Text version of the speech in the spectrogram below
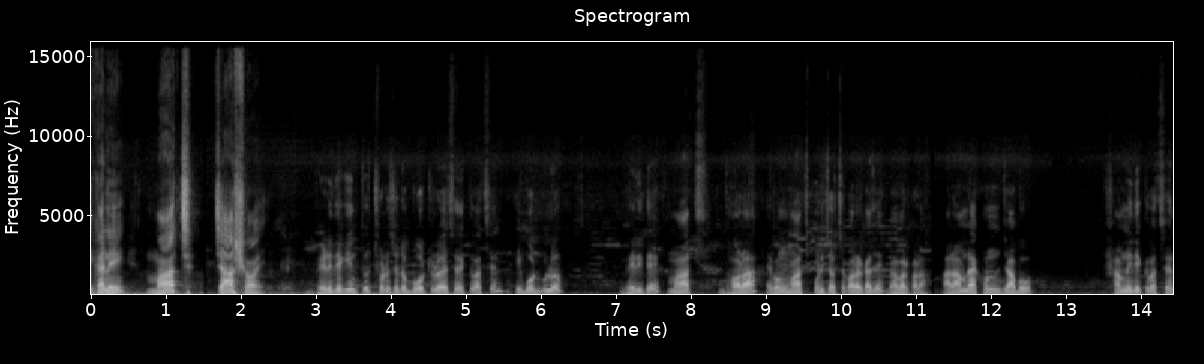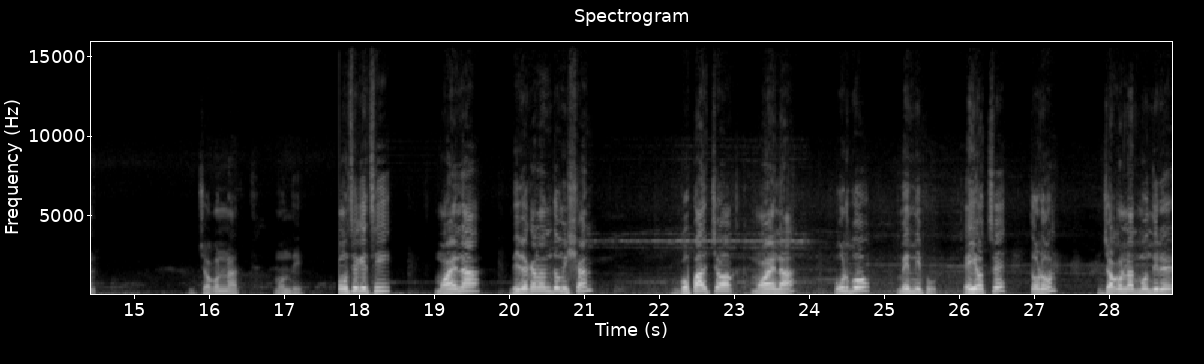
এখানে মাছ চাষ হয়। ভেড়িতে কিন্তু ছোট ছোট বোট রয়েছে দেখতে পাচ্ছেন। এই বোটগুলো ভেড়িতে মাছ ধরা এবং মাছ পরিচর্যা করার কাজে ব্যবহার করা। আর আমরা এখন যাব সামনে দেখতে পাচ্ছেন জগন্নাথ মন্দির। পৌঁছে গেছি ময়না বিবেকানন্দ মিশন, গোপাল চক ময়না, পূর্ব মেদিনীপুর। এই হচ্ছে তরুণ, জগন্নাথ মন্দিরের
